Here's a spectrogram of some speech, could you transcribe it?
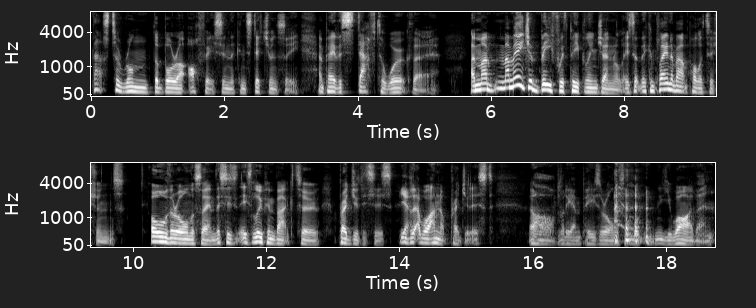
that's to run the borough office in the constituency and pay the staff to work there. And my, my major beef with people in general is that they complain about politicians. Oh, they're all the same. This is, is looping back to prejudices. Yeah. Well, I'm not prejudiced. Oh, bloody MPs are all the same. well, you are then.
